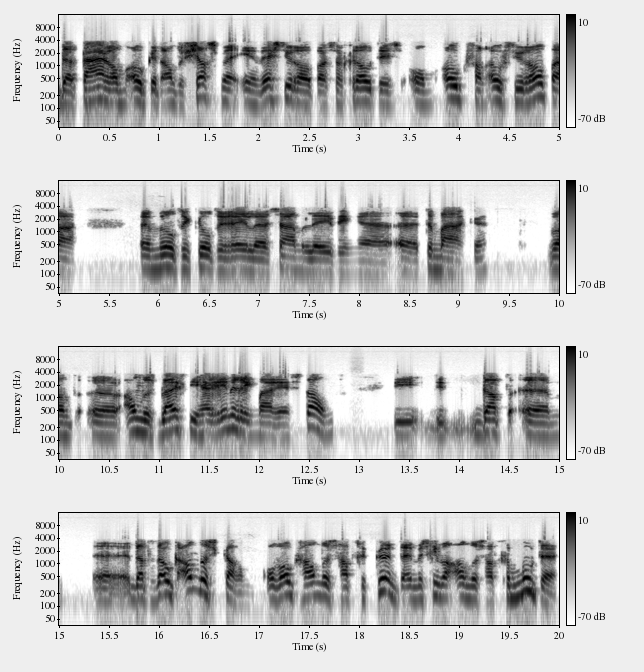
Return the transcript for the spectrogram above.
dat daarom ook het enthousiasme in West-Europa zo groot is om ook van Oost-Europa een multiculturele samenleving te maken. Want anders blijft die herinnering maar in stand die, dat, um, dat het ook anders kan. Of ook anders had gekund en misschien wel anders had gemoeten.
